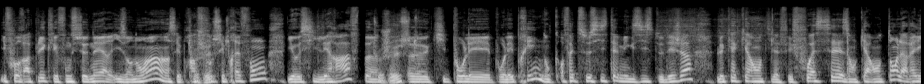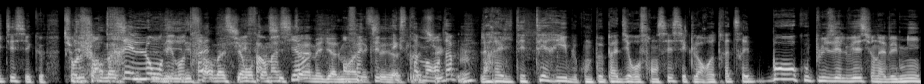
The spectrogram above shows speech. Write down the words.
Il faut rappeler que les fonctionnaires, ils en ont un. Hein, c'est préfonds. Il y a aussi les RAFP euh, qui pour les pour les primes. Donc, en fait, ce système existe déjà. Le CAC 40, il a fait x16 en 40 ans. La réalité, c'est que sur le temps très long des retraites, les pharmaciens, également en fait, c'est extrêmement rentable. Mmh. La réalité terrible qu'on ne peut pas dire aux Français, c'est que leur retraite serait beaucoup plus élevée si on avait mis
